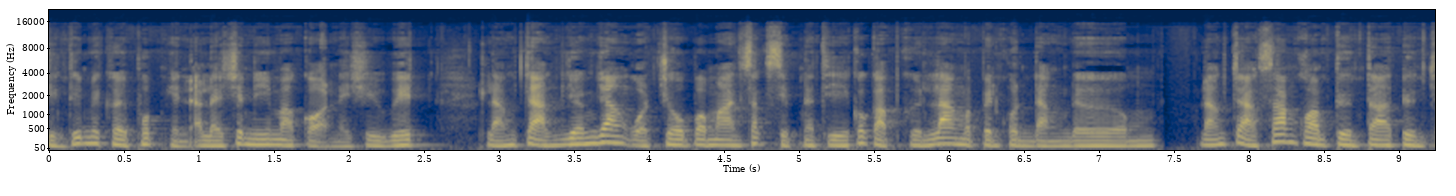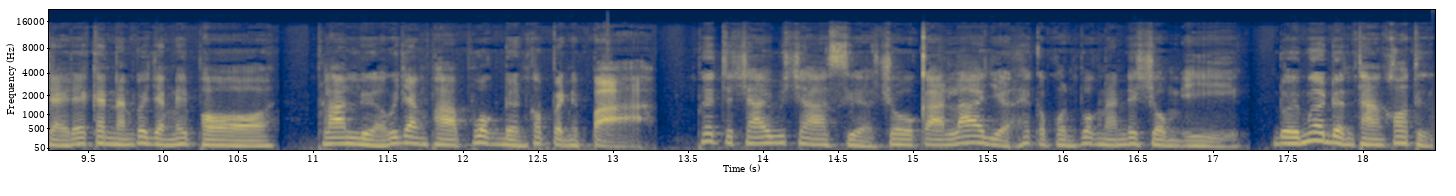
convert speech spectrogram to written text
สิ่งที่ไม่เคยพบเห็นอะไรเช่นนี้มาก่อนในชีวิต หลังจากเยื้องย่างอดโชว์ประมาณสักสิบนาทีก็กลับคืนร่างมาเป็นคนดังเดิมหลังจากสร้างความตื่นตาตื่นใจได้แค่นั้นก็ยังไม่พอ พลานเหลือก็ยังพาพวกเดินเข้าไปในป่า เพื่อจะใช้วิชาเสือโชว์การล่าเหยื่อให้กับคนพวกนั้นได้ชมอีก โดยเมื่อเดินทางเข้าถึง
